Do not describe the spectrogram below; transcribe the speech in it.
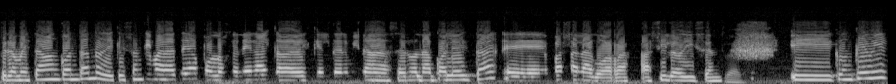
pero me estaban contando de que Santi Maratea, por lo general, cada vez que él termina de hacer una colecta, eh, pasa la gorra, así lo dicen. Claro. Y con Kevin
